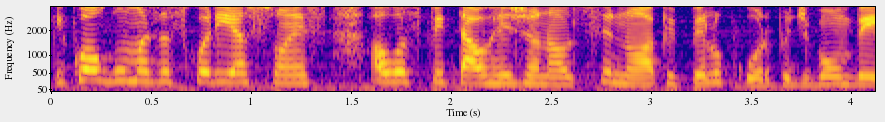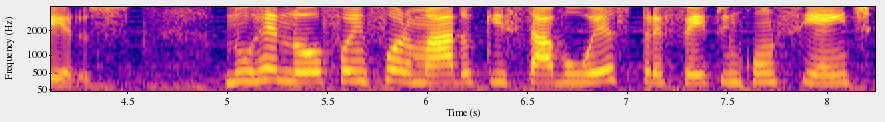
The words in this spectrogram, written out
e com algumas escoriações ao Hospital Regional de Sinop pelo Corpo de Bombeiros. No Renault foi informado que estava o ex-prefeito inconsciente,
